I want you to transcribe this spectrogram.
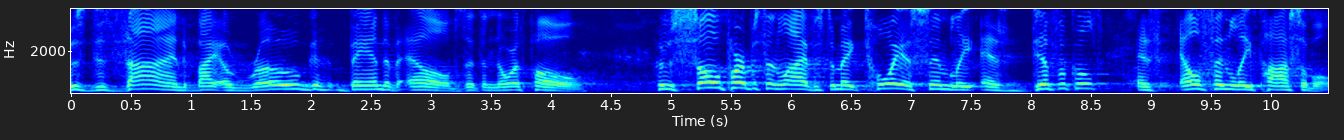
was designed by a rogue band of elves at the North Pole whose sole purpose in life is to make toy assembly as difficult as elfinly possible.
